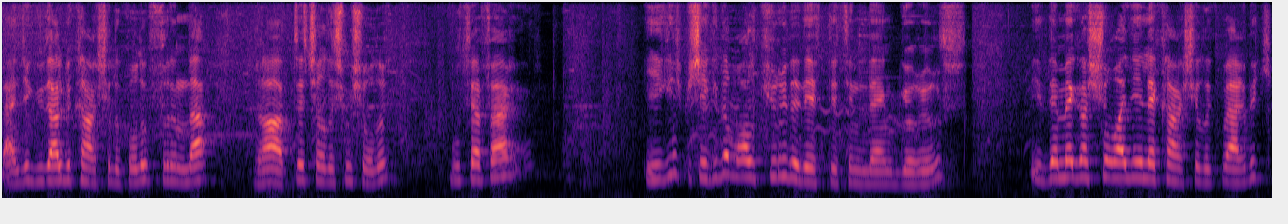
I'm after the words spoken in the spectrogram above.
Bence güzel bir karşılık olur. Fırında rahatça çalışmış olur. Bu sefer ilginç bir şekilde Valkyrie de destesinden görüyoruz. Biz de Mega Şövalye ile karşılık verdik.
